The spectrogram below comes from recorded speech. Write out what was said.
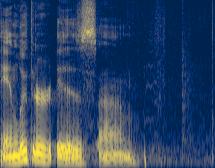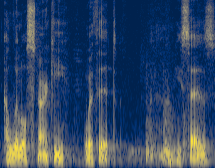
And Luther is um, a little snarky with it. Um, he says,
